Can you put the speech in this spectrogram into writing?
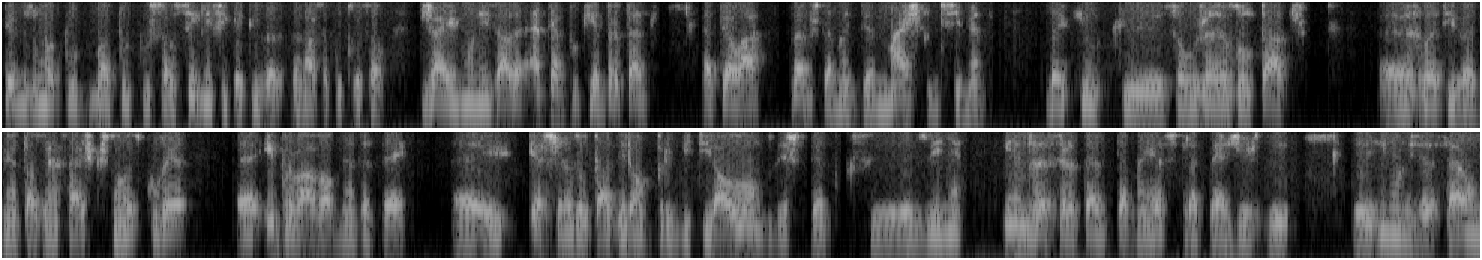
temos uma, uma proporção significativa da nossa população já imunizada, até porque, entretanto, até lá vamos também ter mais conhecimento daquilo que são os resultados uh, relativamente aos ensaios que estão a decorrer uh, e provavelmente até esses resultados irão permitir ao longo deste tempo que se avizinha irmos acertando também as estratégias de imunização,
